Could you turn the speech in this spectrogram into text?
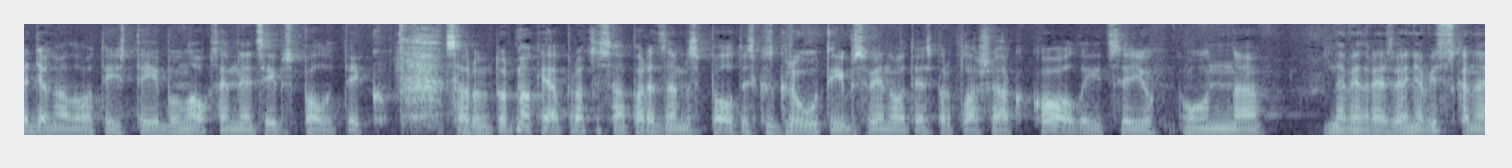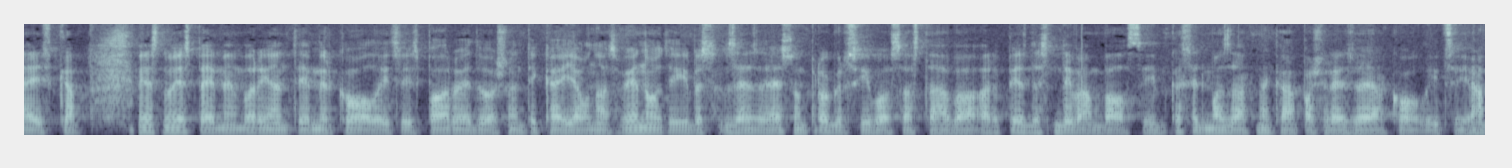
reģionālo attīstību un lauksaimniecības politiku. Sarunu turpmākajā procesā paredzamas politiskas grūtības vienoties par plašāku koalīciju un uh, Nevienreiz vien jau izskanējis, ka viens no iespējamiem variantiem ir koalīcijas pārveidošana tikai jaunās vienotības, ZZS un progresīvo sastāvā ar 52 balsīm, kas ir mazāk nekā pašreizējā koalīcijā.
